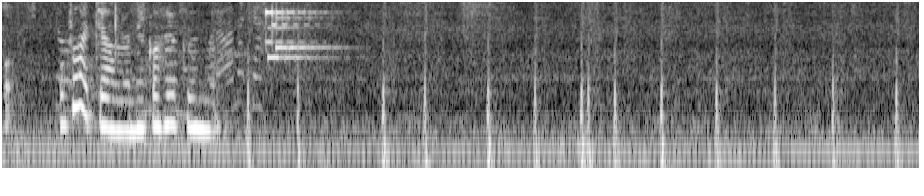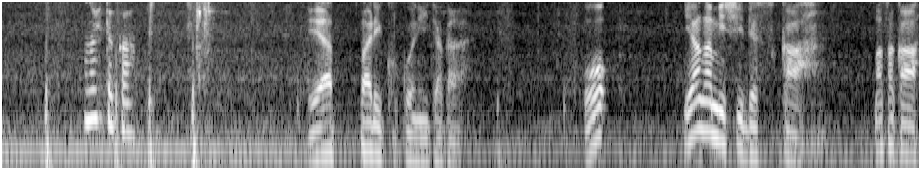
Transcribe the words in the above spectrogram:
おおばあちゃんもネカフェくんの。この人か。やっぱりここにいたか。お八神氏ですか。まさか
